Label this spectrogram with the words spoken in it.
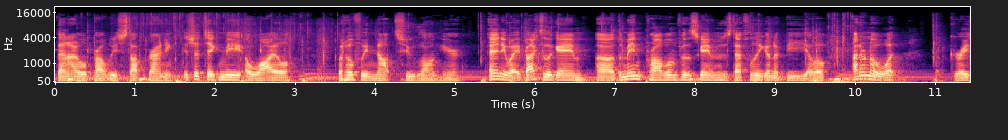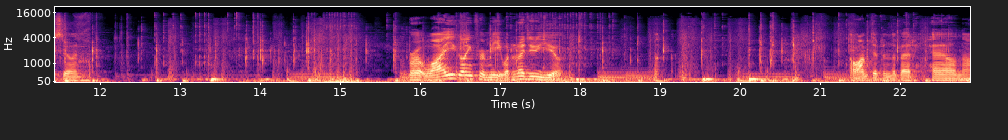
then I will probably stop grinding. It should take me a while, but hopefully not too long here. Anyway, back to the game. Uh, the main problem for this game is definitely gonna be yellow. I don't know what Gray's doing. Bro, why are you going for me? What did I do to you? Oh, I'm dipping the bed. Hell no.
